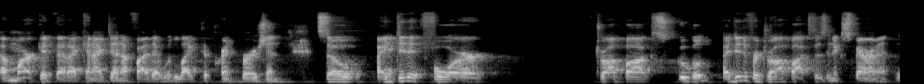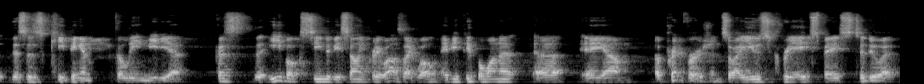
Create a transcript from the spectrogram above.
a market that I can identify that would like the print version. So I did it for Dropbox, Google. I did it for Dropbox as an experiment. This is keeping in the lean media because the ebooks seem to be selling pretty well. It's like, well, maybe people want a, a, um, a print version. So I used CreateSpace to do it.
